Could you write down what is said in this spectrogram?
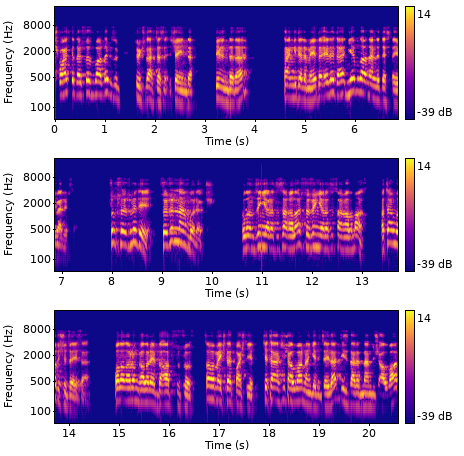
Kifayət qədər söz var da bizim türk ləhcəsi şeyində, dilində də tənqid eləməyə də elə də niyə bunların əlinə dəstək verirsən? Çox sözlüdür. Sözünlə vuruş. Qılıncın yarası sağalar, sözün yarası sağalmaz. Haçan vuruşacaqsan? Balaların qalır evdə ac susuz. Sabah məktəb başlayır. Keçərki şalvarla gedəcəklər, dizlərindən düş alvar,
